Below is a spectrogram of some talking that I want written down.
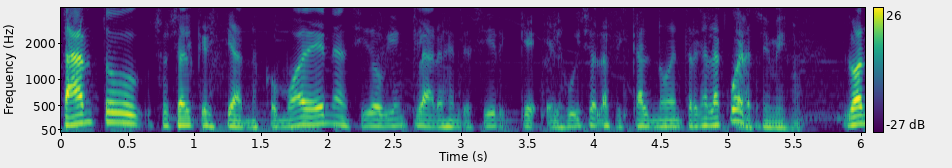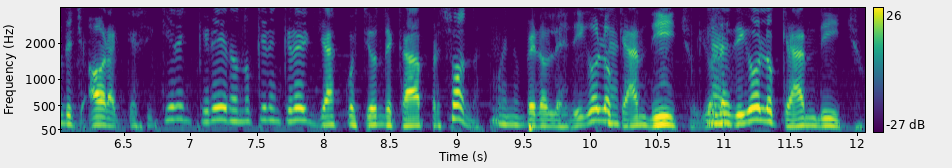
Tanto social cristianos como ADN han sido bien claros en decir que el juicio de la fiscal no entra en el acuerdo. Así mismo. Lo han dicho. Ahora, que si quieren creer o no quieren creer, ya es cuestión de cada persona. Bueno, Pero les digo lo Claro. que han dicho. Yo Claro. les digo lo que han dicho.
